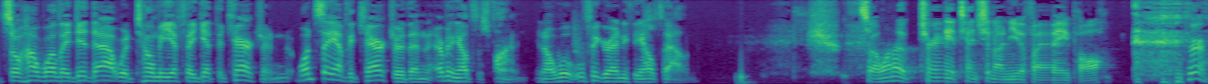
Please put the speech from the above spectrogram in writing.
So how well they did that would tell me if they get the character. And once they have the character, then everything else is fine. You know, we'll, we'll figure anything else out. So I want to turn the attention on you, if I may, Paul. Sure.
